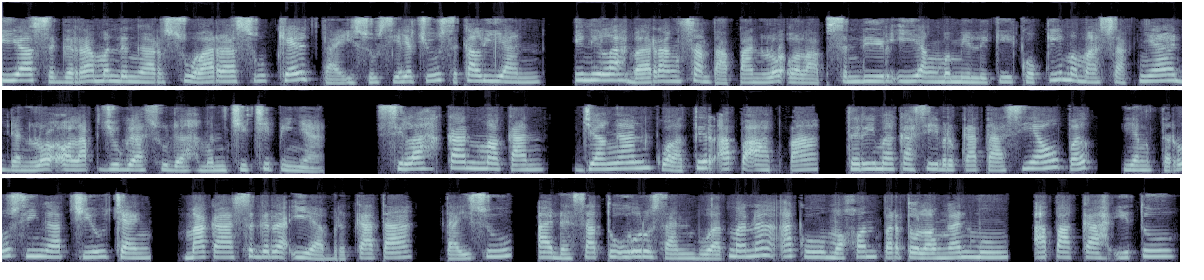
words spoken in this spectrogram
Ia segera mendengar suara Suke Tai Susiecu sekalian, inilah barang santapan Lo Olap sendiri yang memiliki koki memasaknya dan Lo Olap juga sudah mencicipinya. Silahkan makan, jangan khawatir apa-apa, terima kasih berkata Xiao Pek, yang terus ingat Chiu Cheng, maka segera ia berkata, Taisu, ada satu urusan buat mana aku mohon pertolonganmu, apakah itu,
